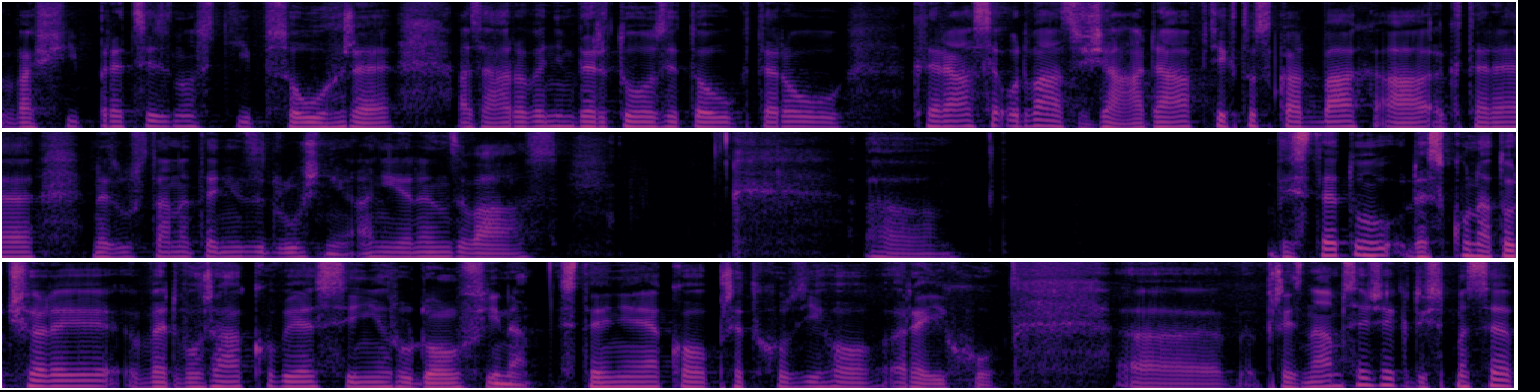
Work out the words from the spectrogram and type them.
vaší precizností v souhře a zároveň virtuozitou, kterou která se od vás žádá v těchto skladbách a které nezůstanete nic dlužní, ani jeden z vás. Vy jste tu desku natočili ve Dvořákově síni Rudolfína, stejně jako předchozího Rejchu. Eh, přiznám se, že když jsme se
